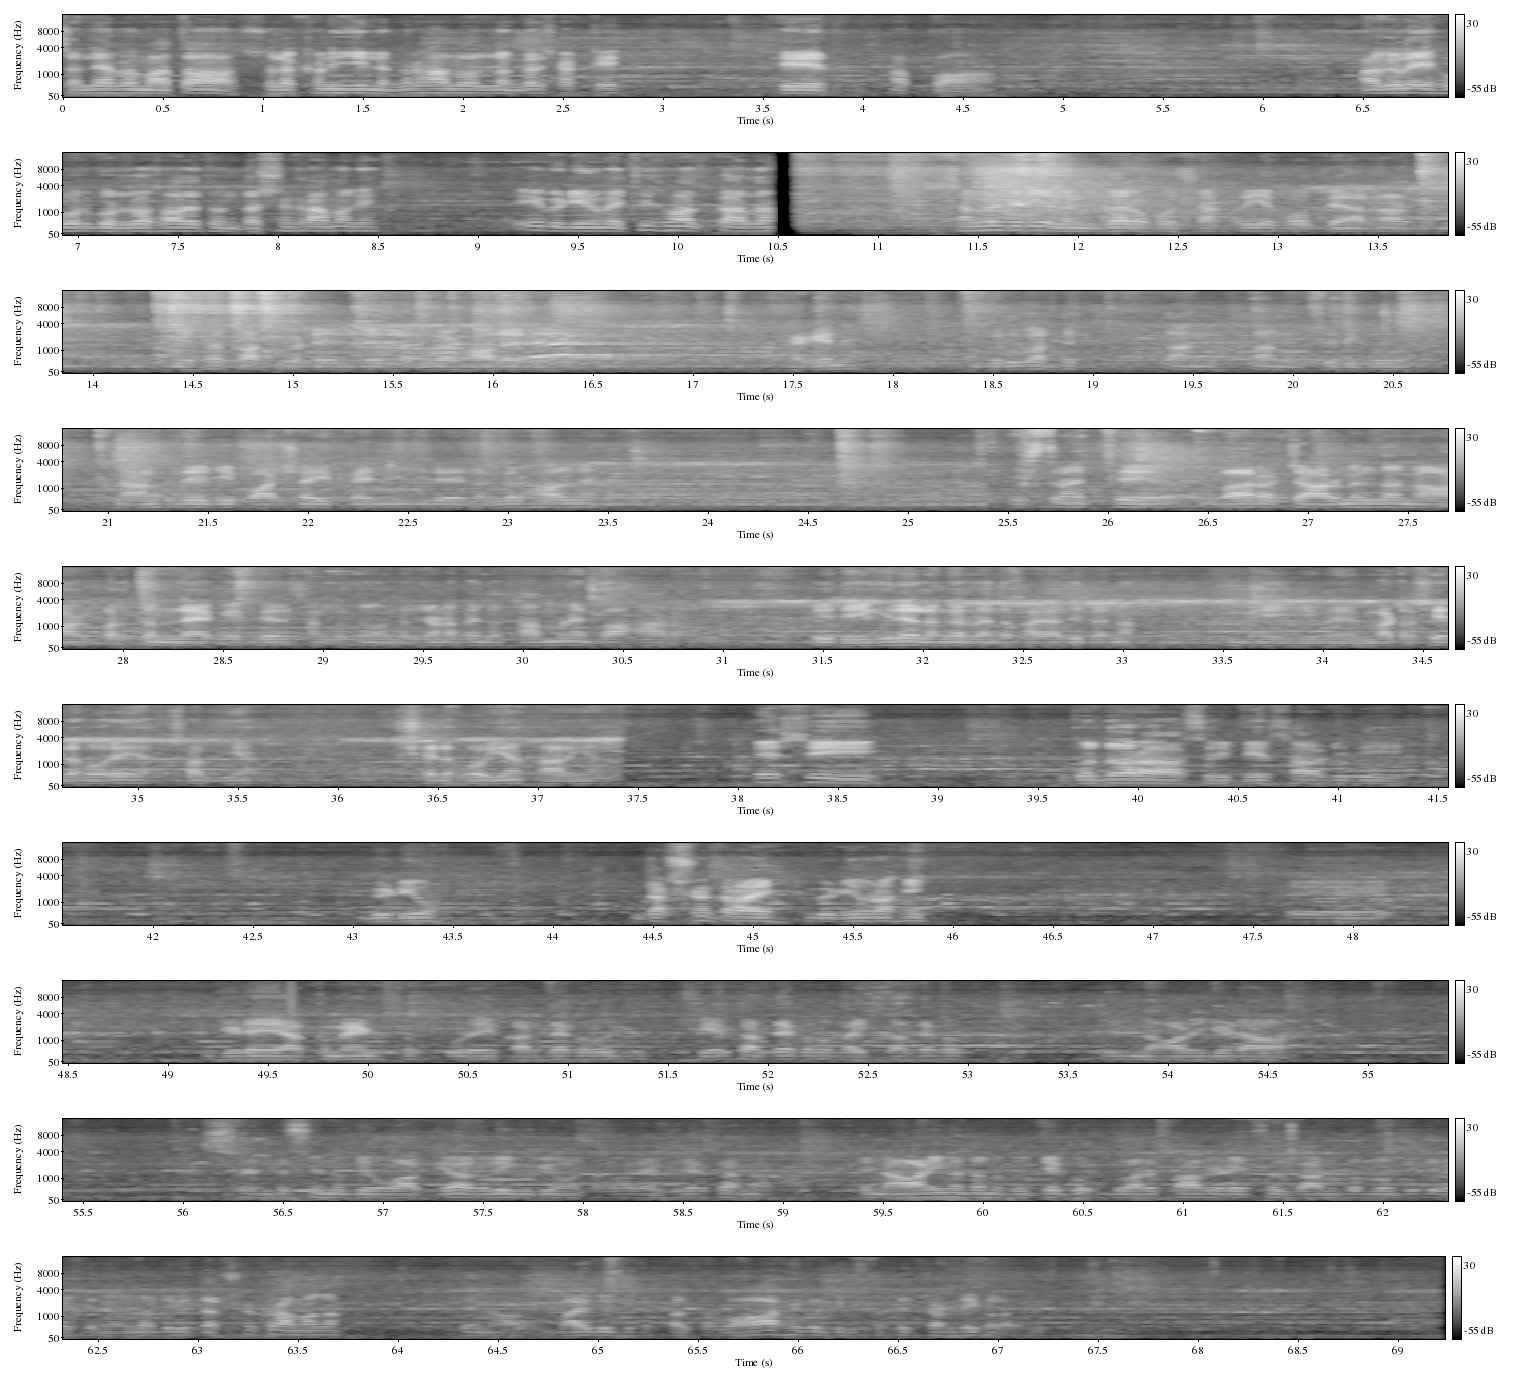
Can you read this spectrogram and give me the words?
ਚੱਲਿਆ ਪਰ ਮਾਤਾ ਸੁਲੱਖਣੀ ਜੀ ਲੰਗਰ ਹਾਲ ਵੱਲ, ਲੰਗਰ ਛੱਕ ਕੇ ਫਿਰ ਆਪਾਂ ਅਗਲੇ ਹੋਰ ਗੁਰਦੁਆਰਾ ਸਾਹਿਬ ਦੇ ਤੁਹਾਨੂੰ ਦਰਸ਼ਨ ਕਰਾਵਾਂਗੇ। ਇਹ ਵੀਡੀਓ ਨੂੰ ਮੈਂ ਇੱਥੇ ਸਮਾਪਤ ਕਰਦਾ। ਸੰਗਤ ਜਿਹੜੀ ਹੈ ਲੰਗਰ ਉਹ ਛਕ ਰਹੀ ਹੈ, ਬਹੁਤ ਪਿਆਰ ਨਾਲ। ਜਿਹੜਾ ਕਾਫੀ ਵੱਡੇ ਜਿਹੜੇ ਲੰਗਰ ਹਾਲ ਇਹ ਹੈਗੇ ਨੇ ਗੁਰੂ ਘਰ ਦੇ। ਤੁਹਾਨੂੰ ਤੁਹਾਨੂੰ ਸ੍ਰੀ ਗੁਰੂ ਨਾਨਕ ਦੇਵ ਜੀ ਪਾਤਸ਼ਾਹੀ, ਪਹਿਲੀ ਜਿਹੜੇ ਲੰਗਰ ਹਾਲ ਨੇ। ਇਸ ਤਰ੍ਹਾਂ ਇੱਥੇ ਬਾਹਰ ਅਚਾਰ ਮਿਲਦਾ, ਨਾਲ ਬਰਤਨ ਲੈ ਕੇ ਫਿਰ ਸੰਗਤ ਨੂੰ ਅੰਦਰ ਜਾਣਾ ਪੈਂਦਾ। ਸਾਹਮਣੇ ਬਾਹਰ ਤੁਸੀਂ ਦੇਖ ਹੀ ਲਿਆ ਲੰਗਰ ਮੈਂ ਦਿਖਾਇਆ ਸੀ ਪਹਿਲਾਂ। ਵੀ ਜਿਵੇਂ ਮਟਰ ਛਿੱਲ ਹੋ ਰਹੇ ਆ, ਸਬਜ਼ੀਆਂ ਛਿੱਲ ਹੋ ਰਹੀਆਂ ਸਾਰੀਆਂ। ਇਹ ਸੀ ਗੁਰਦੁਆਰਾ ਸ੍ਰੀ ਬੇਰ ਸਾਹਿਬ ਜੀ ਦੀ ਵੀਡੀਓ। ਦਰਸ਼ਨ ਕਰਾਏ ਵੀਡੀਓ ਰਾਹੀਂ। ਤੇ ਜਿਹੜੇ ਆ ਕਮੈਂਟਸ ਪੂਰੇ ਕਰਦਿਆ ਕਰੋ ਸ਼ੇਅਰ ਕਰਦਿਆ ਕਰੋ, ਲਾਈਕ ਕਰਦਿਆ ਕਰੋ। ਤੇ ਨਾਲ ਹੀ ਜਿਹੜਾ ਸੁਰਿੰਦਰ ਸਿੰਘ ਨੂੰ ਦਿਓ ਆਗਿਆ ਅਗਲੀ ਵੀਡੀਓ ਆਉਣ ਤੱਕ ਮੇਰਾ ਇੰਤਜ਼ਾਰ ਕਰਨਾ। ਤੇ ਨਾਲ ਹੀ ਮੈਂ ਤੁਹਾਨੂੰ ਦੂਜੇ ਗੁਰਦੁਆਰੇ ਸਾਹਿਬ ਜਿਹੜੇ ਸੁਲਤਾਨਪੁਰ ਲੋਧੀ ਦੇ ਵਿੱਚ ਨੇ, ਉਹਨਾਂ ਦੇ ਵੀ ਦਰਸ਼ਨ ਕਰਾਵਾਂਗਾ। ਤੇ ਨਾਲ ਵਾਹਿਗੁਰੂ ਜੀ ਕਾ ਖਾਲਸਾ, ਵਾਹਿਗੁਰੂ ਜੀ ਕੀ ਫਤਿਹ, ਚੜ੍ਹਦੀ ਕਲਾ ਜੀ।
